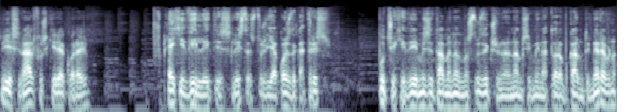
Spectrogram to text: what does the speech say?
Η συνάδελφος κυρία Κοραή έχει δει λέει, τις λίστες τους 213 που τους έχει δει. Εμείς ζητάμε να μας τους δείξουν 1,5 μήνα τώρα που κάνουν την έρευνα.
